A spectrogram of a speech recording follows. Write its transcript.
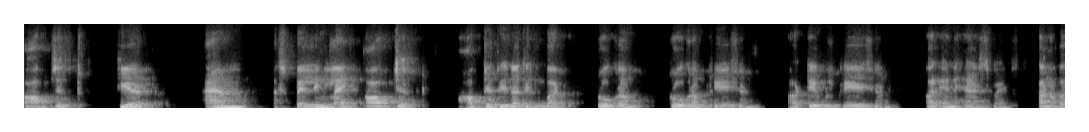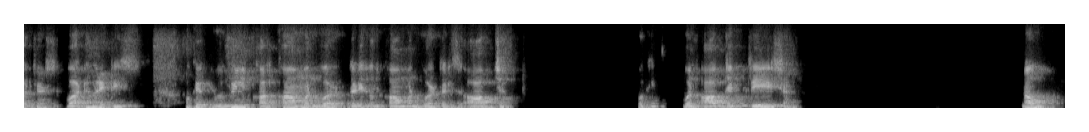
object here, I am spelling like object. Object is nothing but program program creation or table creation or enhancements, conversions, whatever it is. Okay, we will call common word. That is one common word. That is object. Okay, one object creation. Now,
